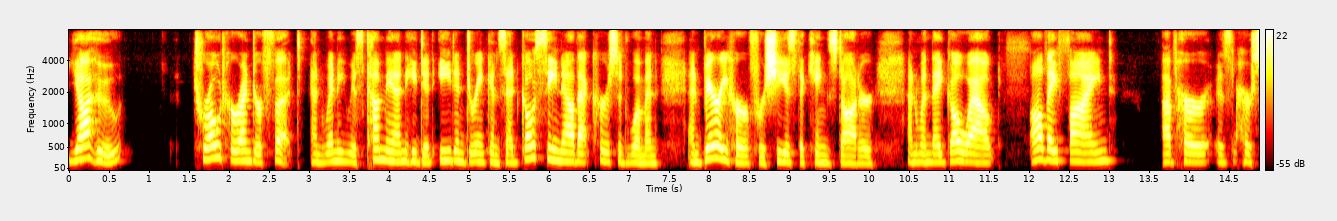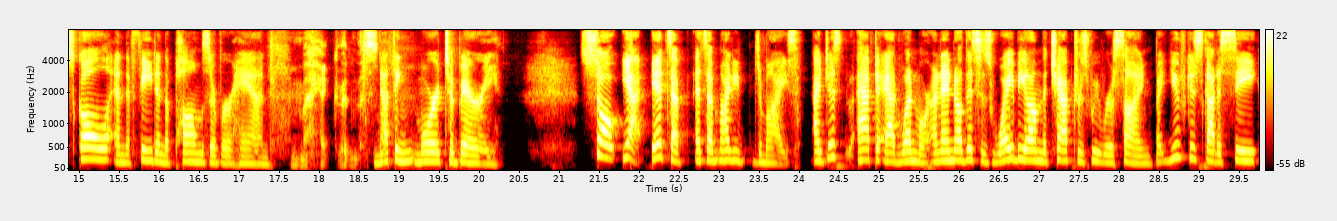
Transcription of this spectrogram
Jehu, trode her underfoot. And when he was come in, he did eat and drink and said, Go see now that cursed woman and bury her, for she is the king's daughter. And when they go out, all they find of her is her skull and the feet and the palms of her hand. My goodness. Nothing more to bury. So yeah, it's a it's a mighty demise. I just have to add one more. And I know this is way beyond the chapters we were assigned, but you've just got to see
